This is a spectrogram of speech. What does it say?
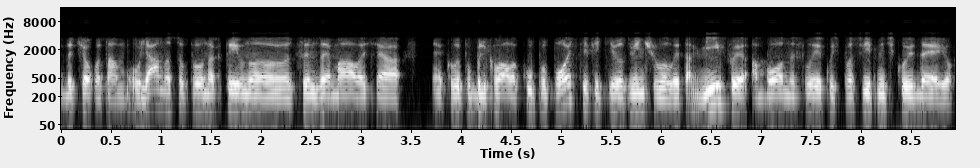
До цього там Уляна Супрун активно цим займалася, коли публікувала купу постів, які розвінчували там міфи або несли якусь просвітницьку ідею.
